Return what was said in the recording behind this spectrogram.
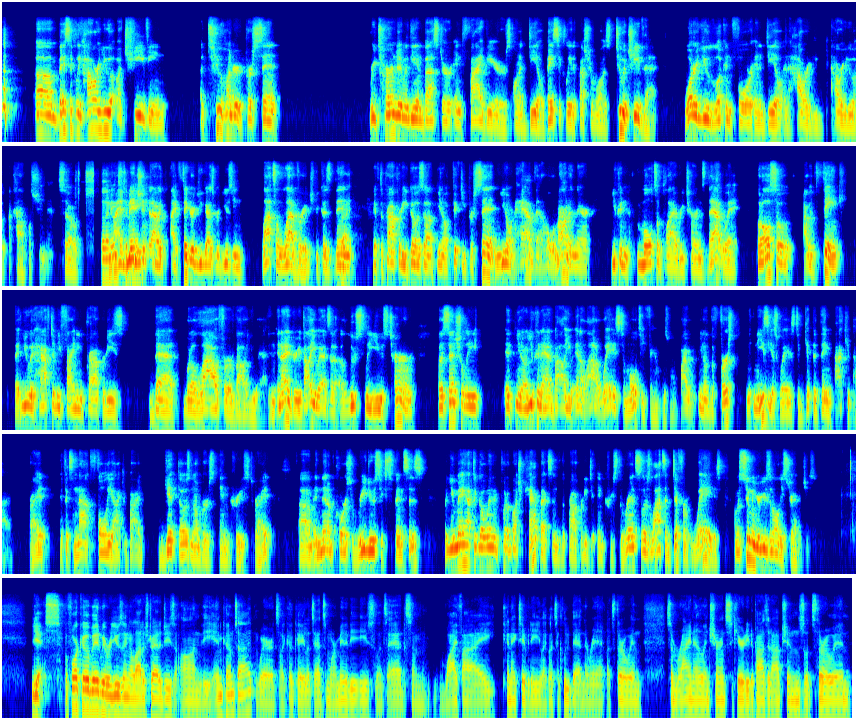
um, basically, how are you achieving a two hundred percent return to the investor in five years on a deal. Basically, the question was to achieve that, what are you looking for in a deal and how are you how are you accomplishing it? So, so you know, I had mentioned be... that I would I figured you guys were using lots of leverage because then right. if the property goes up, you know, 50% and you don't have that whole amount in there, you can multiply returns that way. But also, I would think that you would have to be finding properties that would allow for value add. And, and I agree, value add is a, a, loosely used term, but essentially, it you know you can add value in a lot of ways to multifamilies. By you know the first and easiest way is to get the thing occupied, right? If it's not fully occupied, get those numbers increased, right? Um, and then of course reduce expenses. But you may have to go in and put a bunch of capex into the property to increase the rent. So there's lots of different ways I'm assuming you're using all these strategies. Yes. Before COVID, we were using a lot of strategies on the income side where it's like, okay, let's add some more amenities. Let's add some Wi Fi connectivity. Like, let's include that in the rent. Let's throw in some Rhino insurance security deposit options. Let's throw in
